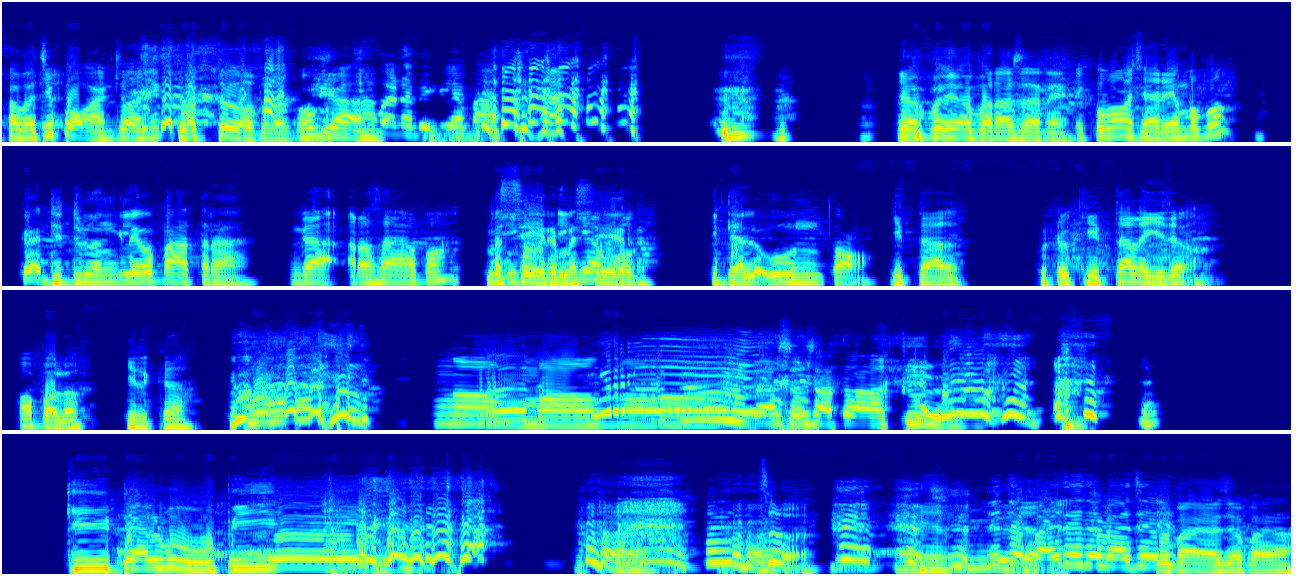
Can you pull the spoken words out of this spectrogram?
Apa cipokan coy anjing? Betul apa? Oh enggak. Coba nabi Cleopatra. Ya apa ya apa rasanya? Iku mau cari apa? Kayak didulang Cleopatra. Enggak, rasa apa? Mesir, Mesir. Gidal unta. Gidal. Kudu gidal lagi, Cuk. Apa lo? Gilga. Ngomong. Langsung satu lagu. Gidalmu piye? Ya, coba aja coba aja. Coba ya, coba ya.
